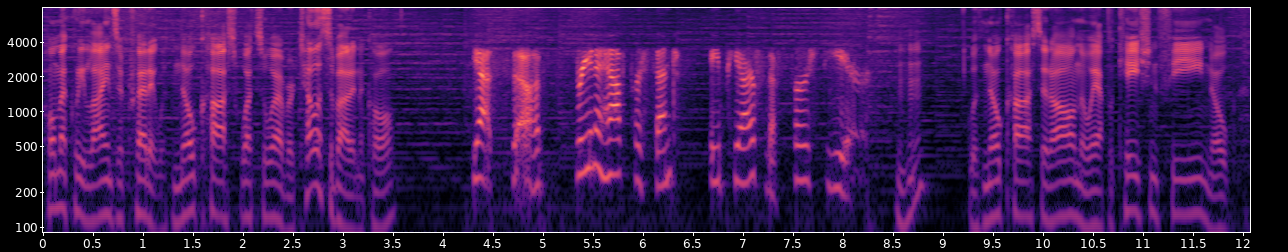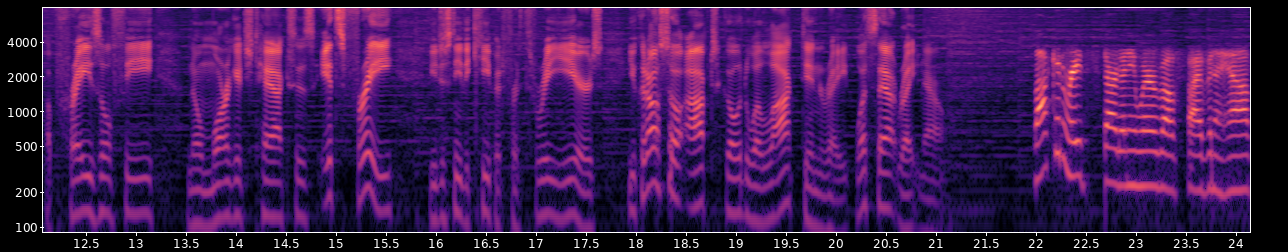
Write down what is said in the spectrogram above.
home equity lines of credit with no cost whatsoever. Tell us about it, Nicole. Yes, uh, 3.5% APR for the first year. with no cost at all, no application fee, no appraisal fee, no mortgage taxes. It's free. You just need to keep it for three years. You could also opt to go to a locked in rate. What's that right now? Lock-in rates start anywhere about 5.5%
